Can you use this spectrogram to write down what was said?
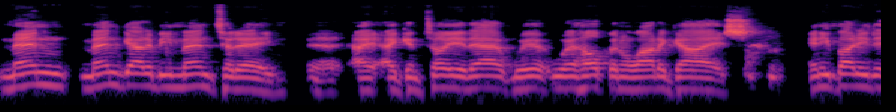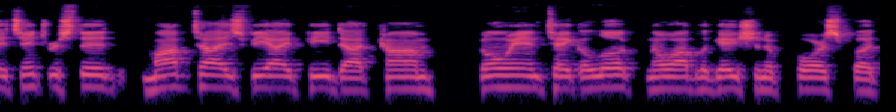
men men got to be men today. Uh, I, I, can tell you that we're, we're helping a lot of guys. Anybody that's interested, mobtiesvip.com. Go in, take a look. No obligation, of course, but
